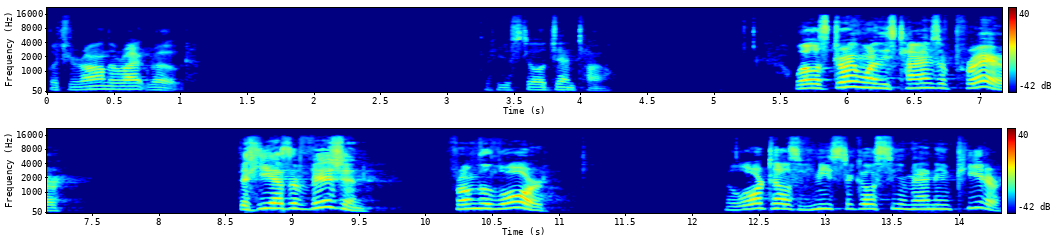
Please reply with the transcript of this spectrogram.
but you're on the right road. But he was still a Gentile. Well, it's during one of these times of prayer that he has a vision from the Lord the Lord tells him he needs to go see a man named Peter.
